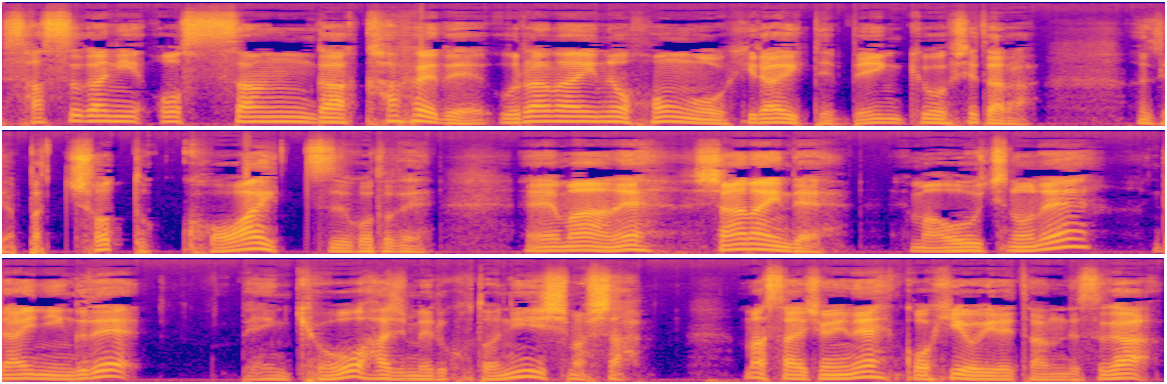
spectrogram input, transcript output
さすがにおっさんがカフェで占いの本を開いて勉強してたら、やっぱちょっと怖いっつうことで、えーまあね、しゃあないんで、まあお家のね、ダイニングで勉強を始めることにしました。まあ最初にね、コーヒーを入れたんですが、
